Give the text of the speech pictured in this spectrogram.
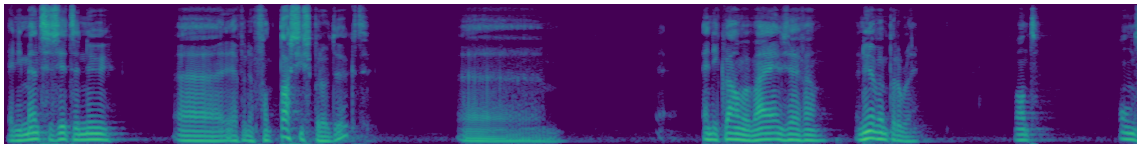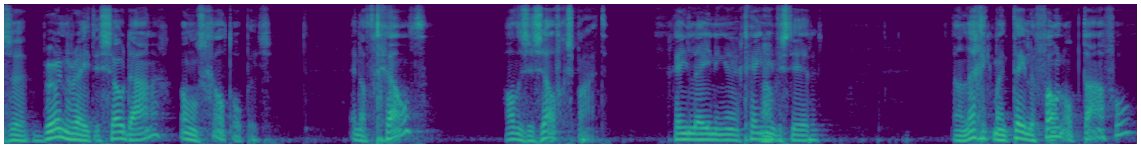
En die mensen zitten nu, hebben een fantastisch product. En die kwamen bij mij en zeiden van, nu hebben we een probleem. Want onze burn rate is zodanig dat ons geld op is. En dat geld hadden ze zelf gespaard. Geen leningen, geen Ja. investeren. Dan leg ik mijn telefoon op tafel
